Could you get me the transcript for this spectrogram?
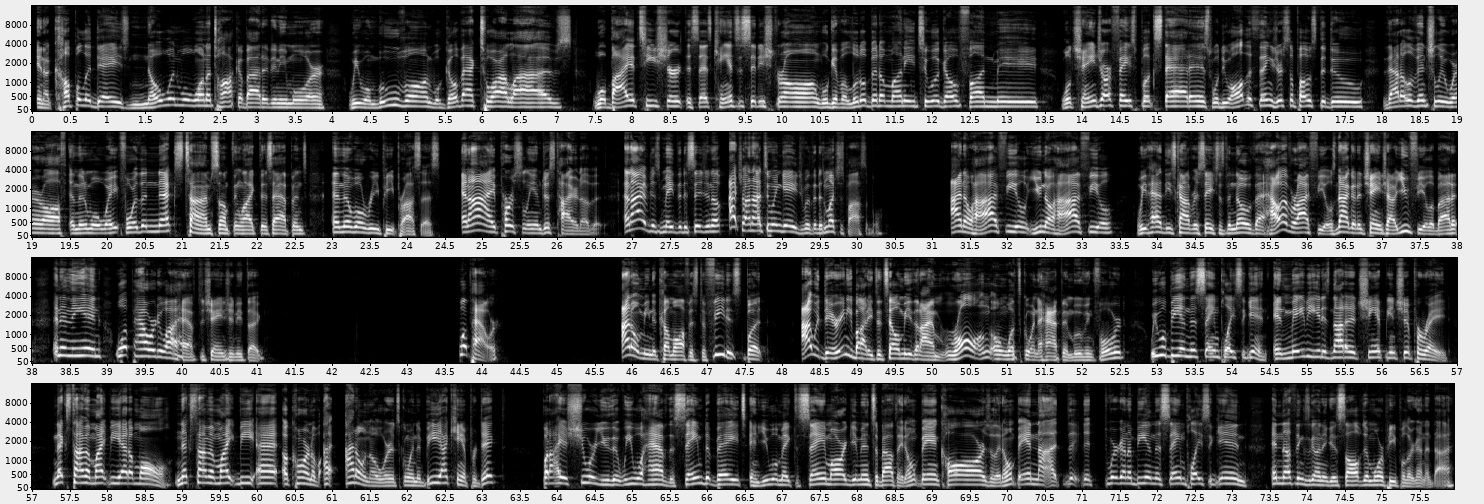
In a couple of days, no one will want to talk about it anymore. We will move on. We'll go back to our lives. We'll buy a t shirt that says Kansas City Strong. We'll give a little bit of money to a GoFundMe. We'll change our Facebook status. We'll do all the things you're supposed to do. That'll eventually wear off. And then we'll wait for the next time something like this happens. And then we'll repeat process. And I personally am just tired of it. And I have just made the decision of I try not to engage with it as much as possible. I know how I feel. You know how I feel. We've had these conversations to know that however I feel is not going to change how you feel about it. And in the end, what power do I have to change anything? What power? I don't mean to come off as defeatist, but I would dare anybody to tell me that I am wrong on what's going to happen moving forward. We will be in this same place again. And maybe it is not at a championship parade. Next time it might be at a mall. Next time it might be at a carnival. I, I don't know where it's going to be. I can't predict. But I assure you that we will have the same debates and you will make the same arguments about they don't ban cars or they don't ban not. We're going to be in the same place again and nothing's going to get solved and more people are going to die.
